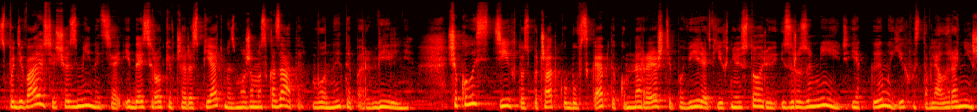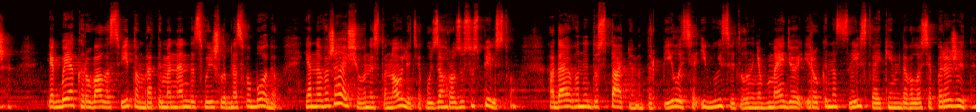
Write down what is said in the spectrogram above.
Сподіваюся, що зміниться, і десь років через п'ять ми зможемо сказати, вони тепер вільні. Що колись ті, хто спочатку був скептиком, нарешті повірять в їхню історію і зрозуміють, якими їх виставляли раніше. Якби я керувала світом, брати Менендес вийшли б на свободу. Я не вважаю, що вони становлять якусь загрозу суспільству. Гадаю, вони достатньо натерпілися і висвітлення в медіа і роки насильства, які їм довелося пережити.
